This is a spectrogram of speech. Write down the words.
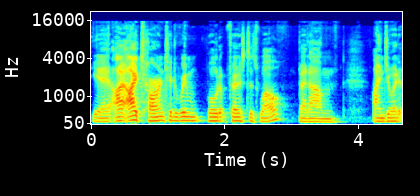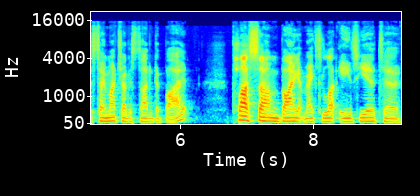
Yeah, I, I torrented RimWorld at first as well, but um, I enjoyed it so much I decided to buy it. Plus, um, buying it makes it a lot easier to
